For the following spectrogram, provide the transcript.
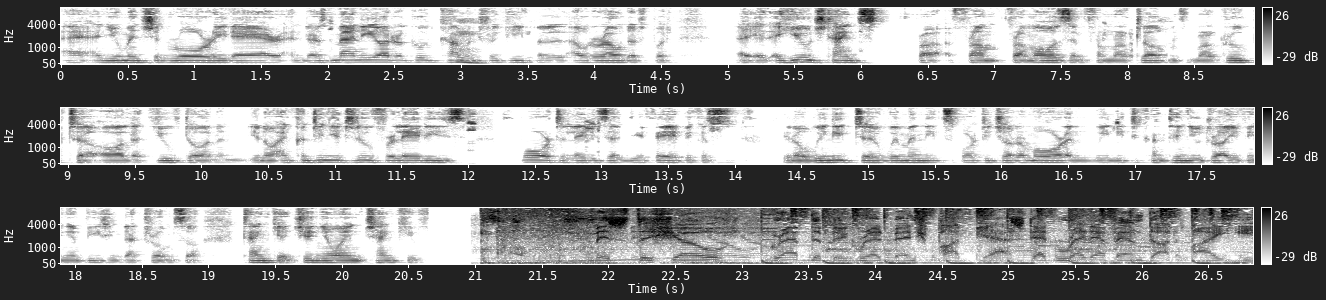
Uh, and you mentioned Rory there, and there's many other good commentary mm. people out around it. But a, a huge thanks for, from from us and from our club and from our group to all that you've done, and you know, and continue to do for ladies sport and ladies LGFA because you know, we need to, women need to support each other more and we need to continue driving and beating that drum. So thank you, genuine thank you. Missed the show? Grab the Big Red Bench podcast at redfm.ie.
